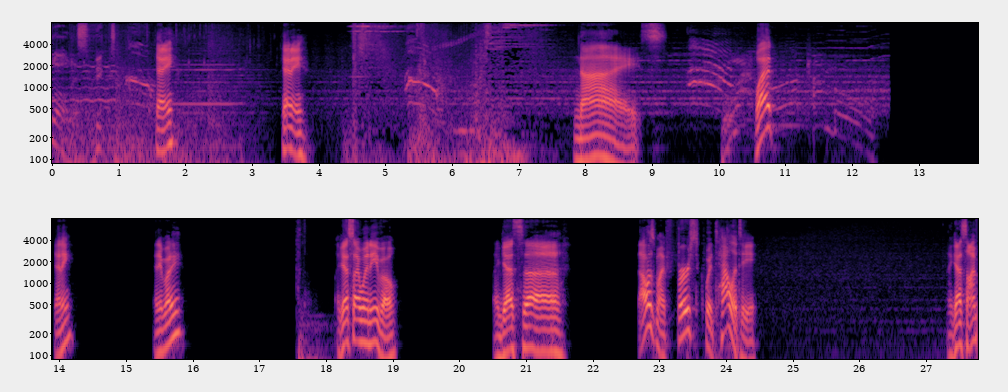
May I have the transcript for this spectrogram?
Flawless victory. Kenny? Kenny? Nice. What? Kenny? Anybody? I guess I win Evo. I guess, uh. That was my first quitality. I guess I'm the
